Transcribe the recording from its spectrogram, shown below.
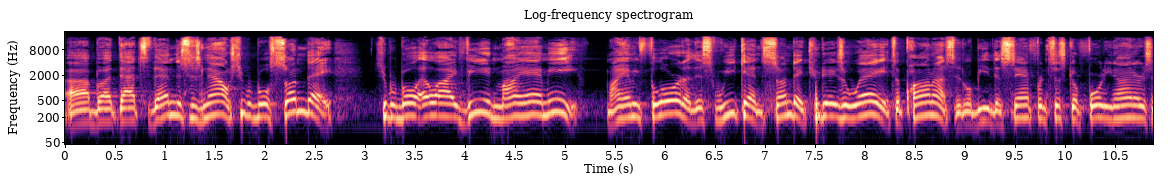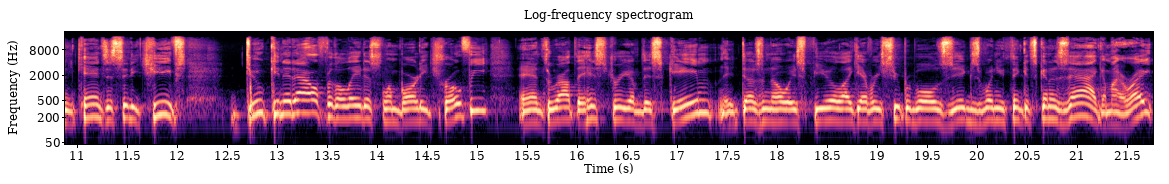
Uh, but that's then. This is now Super Bowl Sunday. Super Bowl LIV in Miami. Miami, Florida, this weekend, Sunday, two days away. It's upon us. It'll be the San Francisco 49ers and Kansas City Chiefs duking it out for the latest Lombardi trophy. And throughout the history of this game, it doesn't always feel like every Super Bowl zigs when you think it's going to zag. Am I right?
